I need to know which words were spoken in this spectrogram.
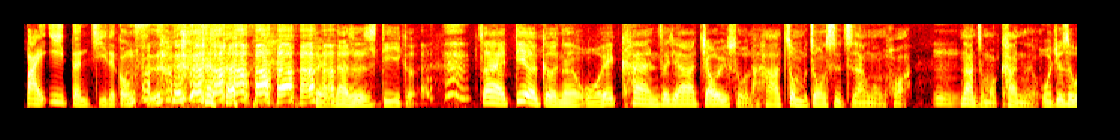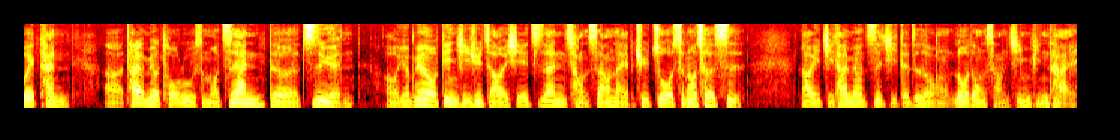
百亿等级的公司，对，那这是第一个。在第二个呢，我会看这家交易所它重不重视治安文化。嗯，那怎么看呢？我就是会看啊、呃，他有没有投入什么治安的资源哦，有没有定期去找一些治安厂商来去做渗透测试，然后以及他有没有自己的这种漏洞赏金平台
